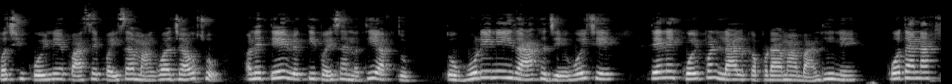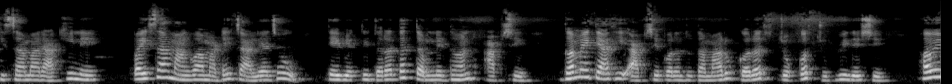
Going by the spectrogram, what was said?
પછી કોઈને પાસે પૈસા માંગવા જાઓ છો અને તે વ્યક્તિ પૈસા નથી આપતું, તો હોળીની રાખ જે હોય છે તેને કોઈ પણ લાલ કપડામાં બાંધીને પોતાના ખિસ્સામાં રાખીને પૈસા માંગવા માટે ચાલ્યા જવું તે વ્યક્તિ તરત જ તમને ધન આપશે. ગમે ત્યાંથી આપશે, પરંતુ તમારું કરજ ચોક્કસ ચૂકવી દેશે. હવે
